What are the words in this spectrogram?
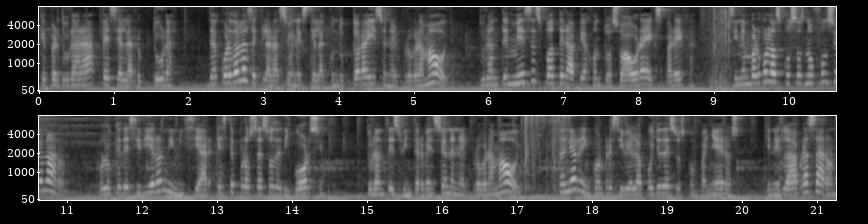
que perdurará pese a la ruptura. De acuerdo a las declaraciones que la conductora hizo en el programa hoy, durante meses fue a terapia junto a su ahora expareja. Sin embargo, las cosas no funcionaron, por lo que decidieron iniciar este proceso de divorcio. Durante su intervención en el programa Hoy, Tania Rincón recibió el apoyo de sus compañeros, quienes la abrazaron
